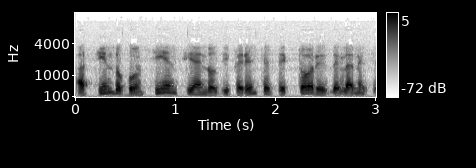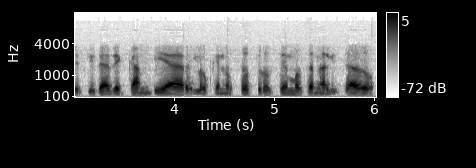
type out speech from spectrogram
haciendo conciencia en los diferentes sectores de la necesidad de cambiar lo que nosotros hemos analizado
